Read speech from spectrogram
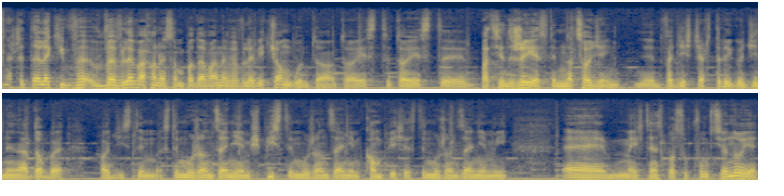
Znaczy te leki we, we wlewach, one są podawane we wlewie ciągłym. To, to, jest, to jest, y, pacjent żyje z tym na co dzień, 24 godziny na dobę, chodzi z tym, z tym urządzeniem, śpi z tym urządzeniem, kąpie się z tym urządzeniem i, i w ten sposób funkcjonuje.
